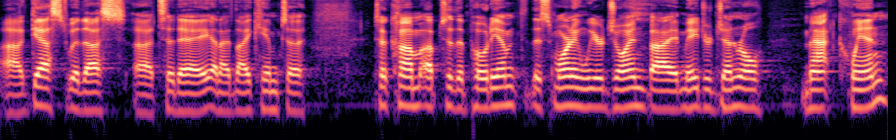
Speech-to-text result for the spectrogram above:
uh, guest with us uh, today, and I'd like him to, to come up to the podium. This morning, we are joined by Major General Matt Quinn,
